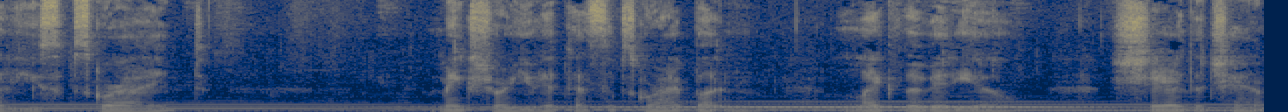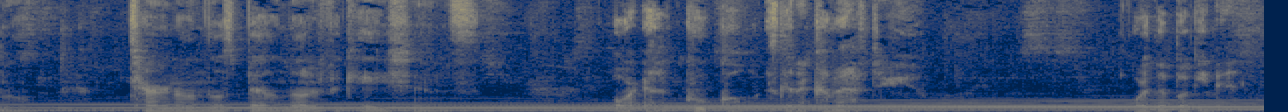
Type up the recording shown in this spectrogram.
Have you subscribed? Make sure you hit that subscribe button, like the video, share the channel, turn on those bell notifications, or El Cuco is gonna come after you, or the boogeyman.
